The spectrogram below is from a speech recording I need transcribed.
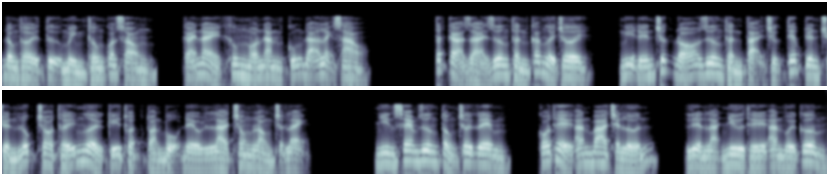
đồng thời tự mình thông quan xong, cái này không món ăn cũng đã lạnh sao. Tất cả giải dương thần các người chơi, nghĩ đến trước đó dương thần tại trực tiếp tuyên truyền lúc cho thấy người kỹ thuật toàn bộ đều là trong lòng trận lạnh. Nhìn xem dương tổng chơi game, có thể ăn ba chén lớn, liền lại như thế ăn với cơm.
